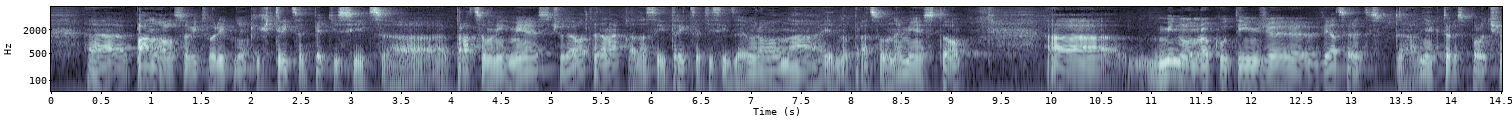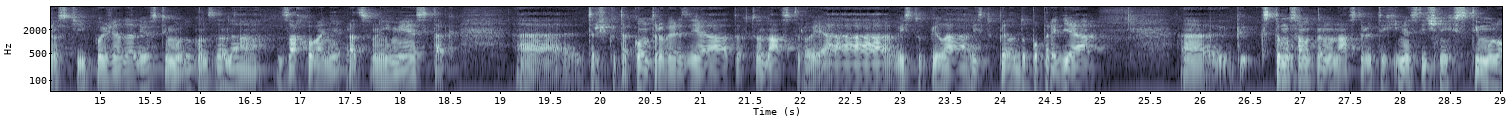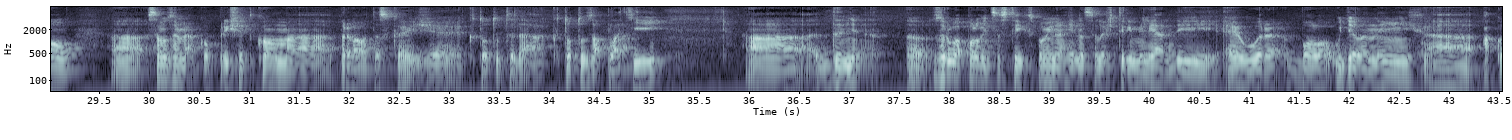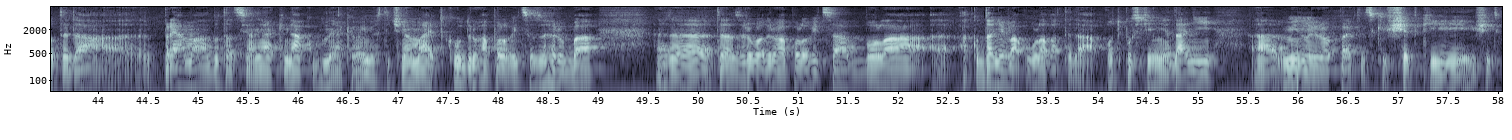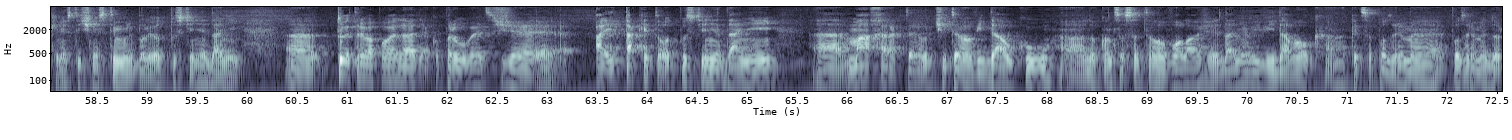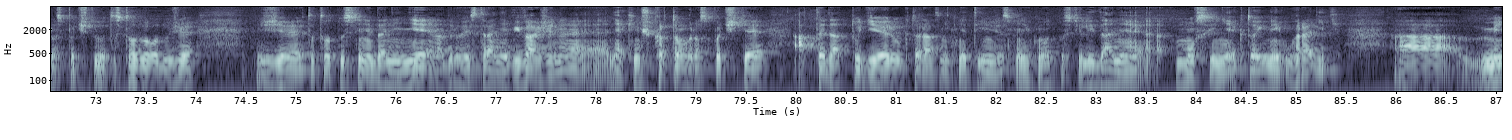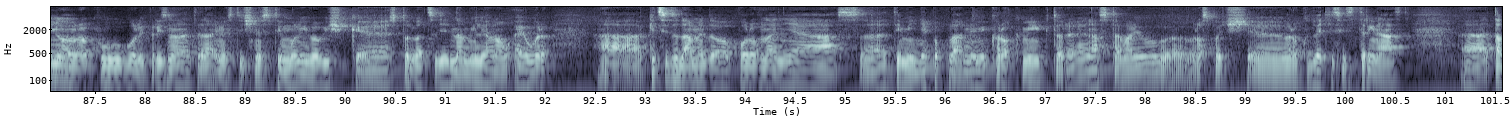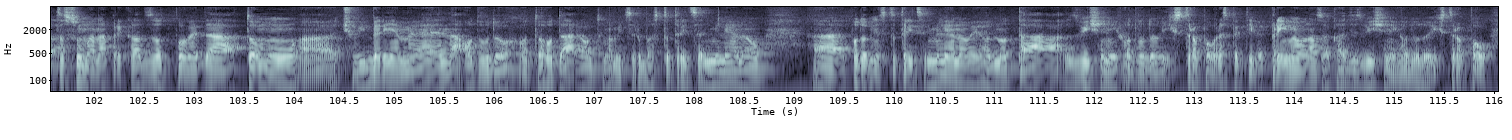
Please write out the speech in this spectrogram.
Plánovalo sa vytvoriť nejakých 45 tisíc pracovných miest, čo dáva teda náklad asi 30 tisíc eur na jedno pracovné miesto. A v minulom roku tým, že viaceré niektoré spoločnosti požiadali o stimul dokonca na zachovanie pracovných miest, tak trošku tá kontroverzia tohto nástroja vystúpila, vystúpila do popredia. K tomu samotnému nástroju tých investičných stimulov Samozrejme, ako pri všetkom, prvá otázka je, že kto to teda, kto to zaplatí. Dne, Zhruba polovica z tých spomínaných 1,4 miliardy eur bolo udelených ako teda priama dotácia nejaký nákup nejakého investičného majetku. Druhá polovica zhruba teda zhruba druhá polovica bola ako daňová úlava, teda odpustenie daní. Minulý rok prakticky všetky, všetky investičné stimuly boli odpustenie daní. Tu je treba povedať ako prvú vec, že aj takéto odpustenie daní má charakter určitého výdavku, a dokonca sa to volá, že daňový výdavok, keď sa pozrieme, pozrieme do rozpočtu. To z toho dôvodu, že, že toto odpustenie daní nie je na druhej strane vyvážené nejakým škrtom v rozpočte a teda tú dieru, ktorá vznikne tým, že sme niekomu odpustili dane, musí niekto iný uhradiť. A v minulom roku boli priznané teda investičné stimuly vo výške 121 miliónov eur, a keď si to dáme do porovnania s tými nepopulárnymi krokmi, ktoré nastávajú v rozpočte v roku 2013, táto suma napríklad zodpoveda tomu, čo vyberieme na odvodoch od toho dárov, to má byť zhruba 130 miliónov Podobne 130 miliónov je hodnota zvýšených odvodových stropov, respektíve príjmov na základe zvýšených odvodových stropov.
